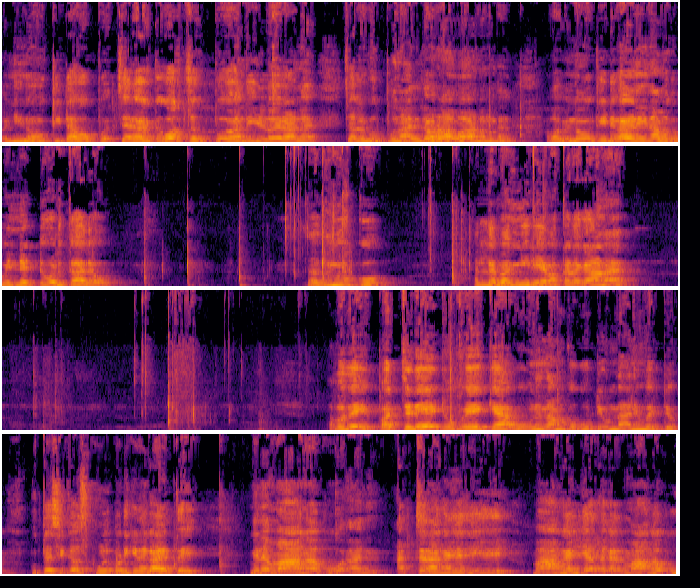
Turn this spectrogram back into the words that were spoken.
ഇനി നോക്കിയിട്ടാ ഉപ്പ്. ചിലർക്ക് കുറച്ച് ഉപ്പ് മതിയുള്ളവരാണ്. ചിലർക്ക് ഉപ്പ് നല്ലോണം വേണമെന്ന്. അപ്പം നോക്കിയിട്ട് വേണമെങ്കിൽ നമുക്ക് പിന്നെ ഇട്ട് കൊടുക്കാമല്ലോ അത് നോക്കൂ. നല്ല ഭംഗിയില്ലേ മക്കളെ കാണാൻ? അപ്പോൾ അതെ പച്ചടിയായിട്ട് ഉപയോഗിക്കുക ഊണ് നമുക്ക് കൂട്ടി ഉണ്ണാനും പറ്റും. മുത്തശ്ശിക്ക് സ്കൂളിൽ പഠിക്കുന്ന കാലത്തെ ഇങ്ങനെ മാങ്ങ പൂ അച്ഛൻ അങ്ങനെ ചെയ്യേ. മാങ്ങ ഇല്ലാത്ത കാലത്ത് മാങ്ങ പൂ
